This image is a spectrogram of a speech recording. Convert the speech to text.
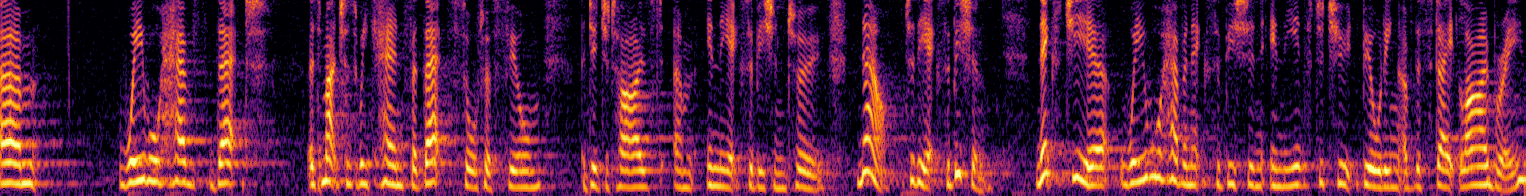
Um, we will have that as much as we can for that sort of film digitised um, in the exhibition too. Now, to the exhibition. Next year, we will have an exhibition in the Institute building of the State Library,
